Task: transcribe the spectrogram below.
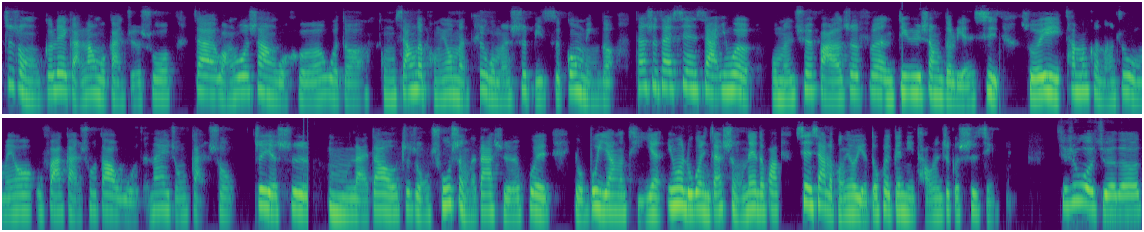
这种割裂感让我感觉说，在网络上我和我的同乡的朋友们是我们是彼此共鸣的，但是在线下，因为我们缺乏了这份地域上的联系，所以他们可能就没有无法感受到我的那一种感受，这也是。嗯，来到这种出省的大学会有不一样的体验，因为如果你在省内的话，线下的朋友也都会跟你讨论这个事情。其实我觉得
